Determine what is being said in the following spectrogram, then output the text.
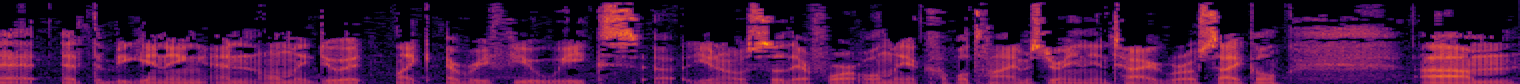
at, at the beginning and only do it like every few weeks, uh, you know, so therefore only a couple times during the entire grow cycle. Um,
